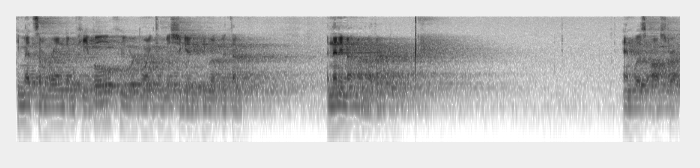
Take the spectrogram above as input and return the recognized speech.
He met some random people who were going to Michigan. He went with them. And then he met my mother and was awestruck.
